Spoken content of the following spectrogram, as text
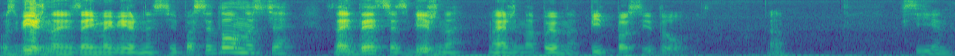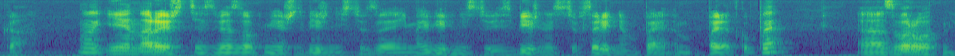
У збіжної за ймовірності послідовності знайдеться збіжна майже напевно підпослідовність. Да? Ну і нарешті зв'язок між збіжністю за ймовірністю і збіжністю в середньому порядку P зворотний.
